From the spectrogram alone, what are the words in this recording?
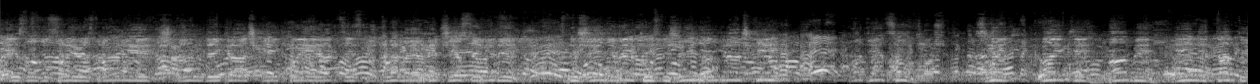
Za izlazu sa lijeve strane, štande igrački koje je akcijska prodaja, već jeste vidi sniženje, veliko sniženje igrački, a djeco, svoje majke, babe, njene, tate,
